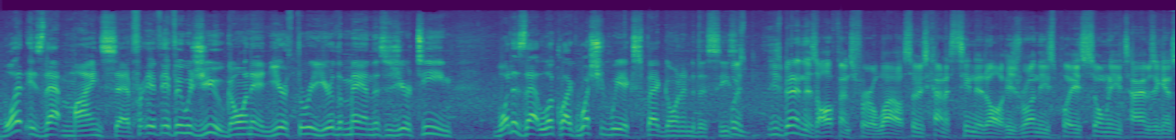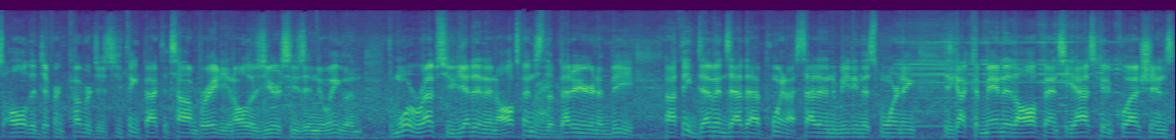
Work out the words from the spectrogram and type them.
What is that mindset? For if, if it was you going in year three, you're the man, this is your team. What does that look like? What should we expect going into this season? Well, he's been in this offense for a while, so he's kind of seen it all. He's run these plays so many times against all the different coverages. You think back to Tom Brady and all those years he's in New England. The more reps you get in an offense, the better you're going to be. And I think Devin's at that point. I sat in a meeting this morning. He's got command of the offense. He asks good questions.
